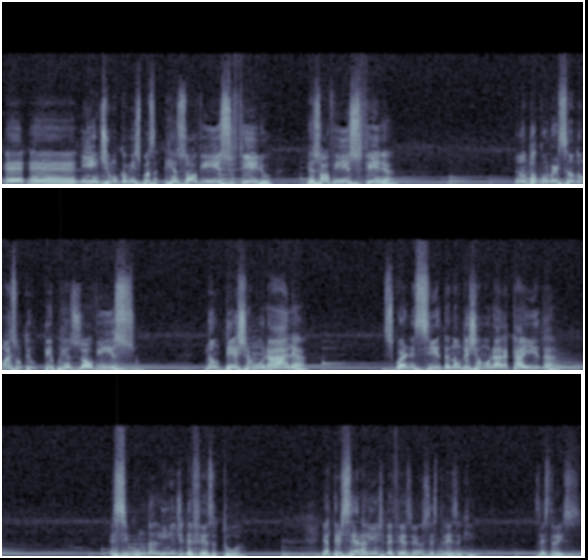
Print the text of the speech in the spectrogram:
é, é, íntimo com a minha esposa. Resolve isso, filho. Resolve isso, filha. Eu não estou conversando mais, não tenho tempo. Resolve isso. Não deixa a muralha desguarnecida, não deixa a muralha caída. É segunda linha de defesa tua. E a terceira linha de defesa, vem vocês três aqui. Vocês três.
